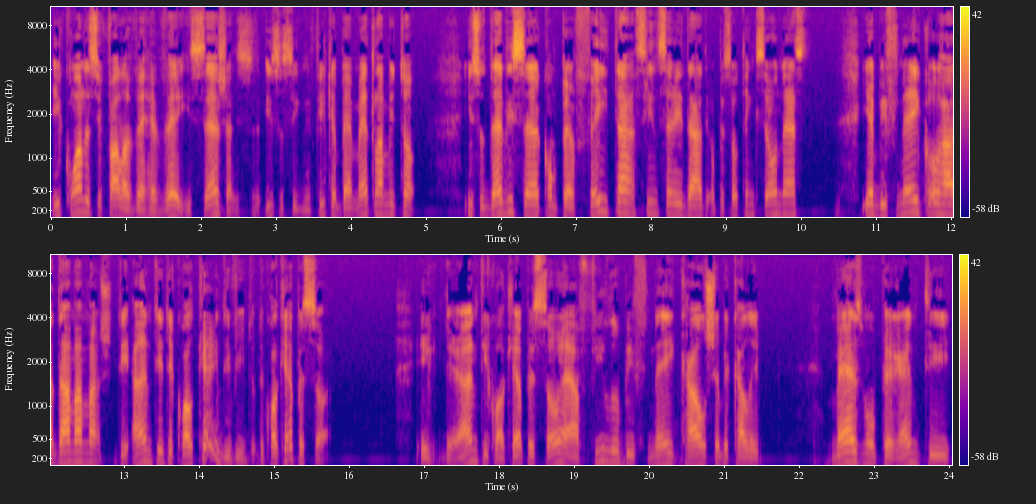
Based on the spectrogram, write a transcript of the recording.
E quando se fala verreve, e seja, isso, isso significa bemet lamito. Isso deve ser com perfeita sinceridade. A pessoa tem que ser honesta e é bifnei kol ha'adam amash, diante de qualquer indivíduo, de qualquer pessoa. E diante de qualquer pessoa é afilo bifnei kal shebekalim, mesmo perante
